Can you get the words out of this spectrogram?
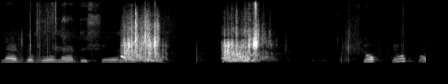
Nerede bu? Nerede şu? Nerede bu? Yok yok mu?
